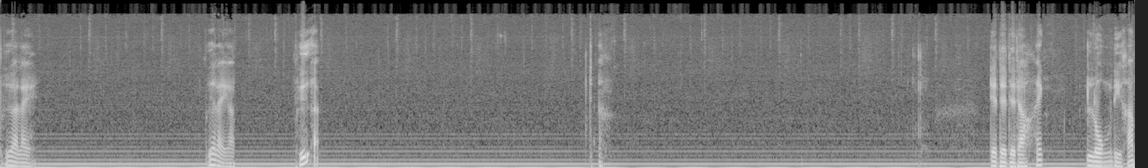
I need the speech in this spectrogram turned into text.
เพื่ออะไร เพื่ออะไรครับ เพื่อ เดี๋ยวเดี๋ยวเดี๋ยวให้ลงดีครับ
